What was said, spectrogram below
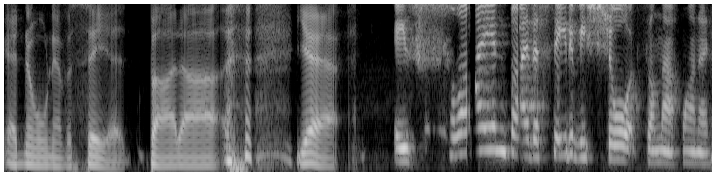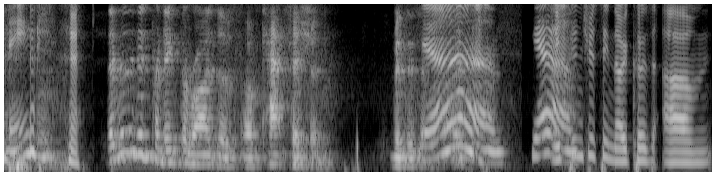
Edna will never see it. But uh, yeah, He's flying by the seat of his shorts on that one, I think. They really did predict the rise of, of catfishing with this episode. yeah. Yeah. it's interesting though because um,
